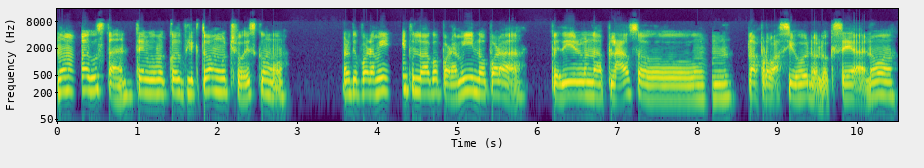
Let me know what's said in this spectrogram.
No me gustan, tengo me conflictúa mucho, es como porque para mí pues, lo hago para mí, no para pedir un aplauso o una aprobación o lo que sea, ¿no?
